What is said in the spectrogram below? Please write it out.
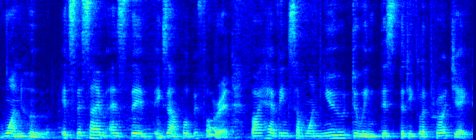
one who. It's the same as the example before it. By having someone new doing this particular project,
